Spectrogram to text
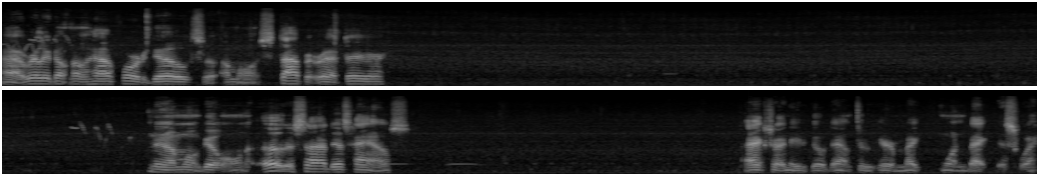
I really don't know how far to go, so I'm going to stop it right there. Then I'm going to go on the other side of this house. Actually, I need to go down through here and make one back this way.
